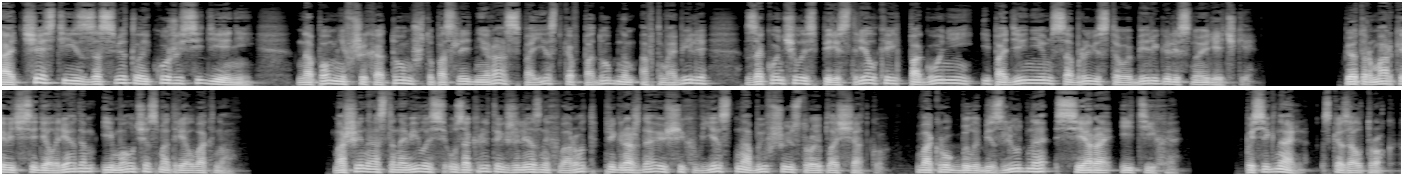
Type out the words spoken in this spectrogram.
а отчасти из-за светлой кожи сидений, напомнивших о том, что последний раз поездка в подобном автомобиле закончилась перестрелкой, погоней и падением с обрывистого берега лесной речки. Петр Маркович сидел рядом и молча смотрел в окно. Машина остановилась у закрытых железных ворот, преграждающих въезд на бывшую стройплощадку. Вокруг было безлюдно, серо и тихо. «Посигналь», — сказал Трок.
